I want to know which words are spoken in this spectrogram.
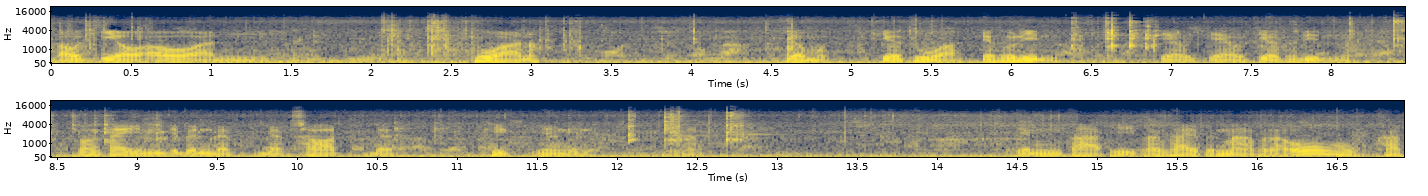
เขาเจียวเอาอันถั่วเนาะเจียวมักเจียวถั่วเจียวถั่วดินเจียวแจวเจียวถั่วดินเนาะฟังไทยมันจะเป็นแบบแบบซอสแบบพริกอย่างนี้แหละเห็นผ้าพี่ฟังไทยเพิ่นมาเพิ่นว่าโอ้คัก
